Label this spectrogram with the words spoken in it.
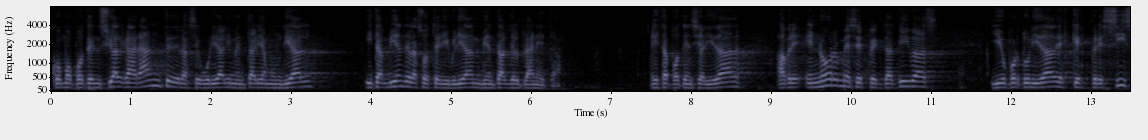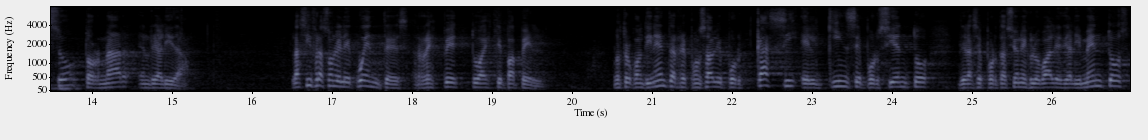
como potencial garante de la seguridad alimentaria mundial y también de la sostenibilidad ambiental del planeta. Esta potencialidad abre enormes expectativas y oportunidades que es preciso tornar en realidad. Las cifras son elocuentes respecto a este papel. Nuestro continente es responsable por casi el 15% de las exportaciones globales de alimentos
